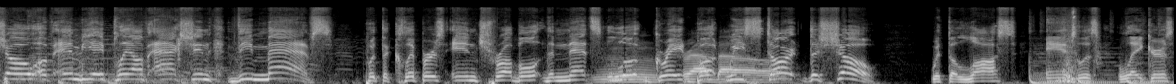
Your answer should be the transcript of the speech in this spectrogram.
show of NBA playoff action. The Mavs put the Clippers in trouble. The Nets look great, but we start the show with the Los Angeles Lakers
